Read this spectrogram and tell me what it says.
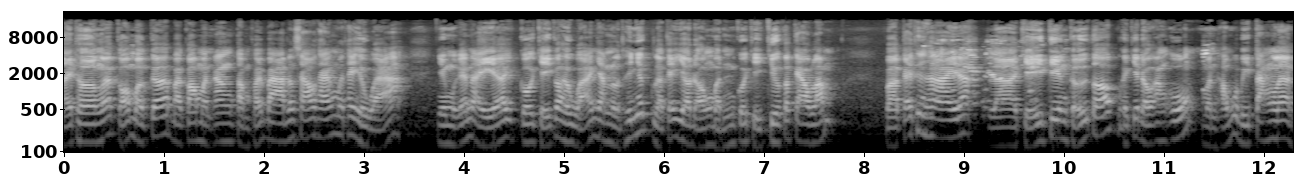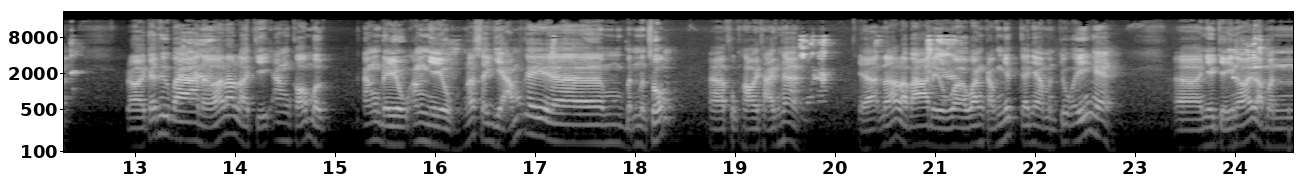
tại thường á cỏ mực á bà con mình ăn tầm phải 3 đến 6 tháng mới thấy hiệu quả nhưng mà cái này á cô chị có hiệu quả nhanh là thứ nhất là cái giai đoạn bệnh của chị chưa có cao lắm. Và cái thứ hai đó là chị kiêng cử tốt về chế độ ăn uống mình không có bị tăng lên. Rồi cái thứ ba nữa đó là chị ăn cỏ mực ăn đều ăn nhiều nó sẽ giảm cái uh, bệnh mình xuống. À, phục hồi thận ha. Dạ đó là ba điều uh, quan trọng nhất cả nhà mình chú ý nha. À, như chị nói là mình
